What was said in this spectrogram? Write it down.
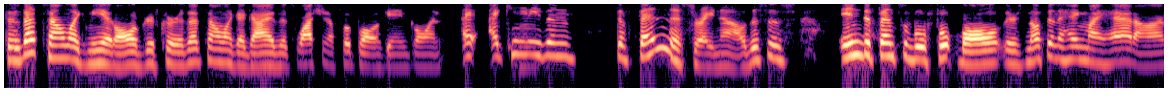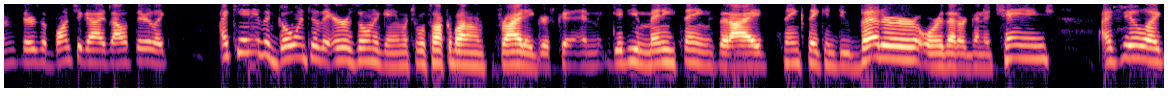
does that sound like me at all, Grifker? Does that sound like a guy that's watching a football game going, I, I can't even defend this right now. This is indefensible football. There's nothing to hang my hat on. There's a bunch of guys out there like I can't even go into the Arizona game, which we'll talk about on Friday, Grifka, and give you many things that I think they can do better or that are going to change. I feel like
